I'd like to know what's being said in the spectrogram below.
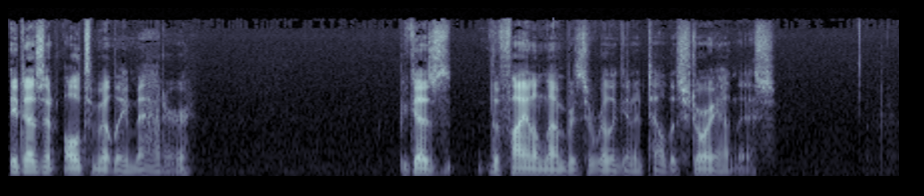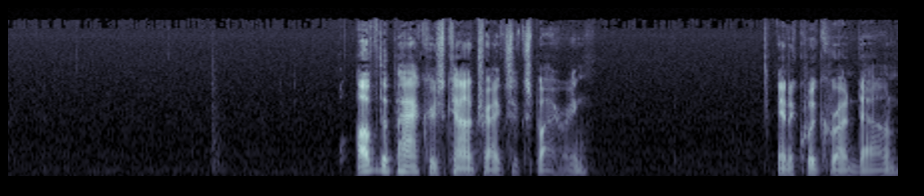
It doesn't ultimately matter because the final numbers are really going to tell the story on this. Of the Packers' contracts expiring, in a quick rundown,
